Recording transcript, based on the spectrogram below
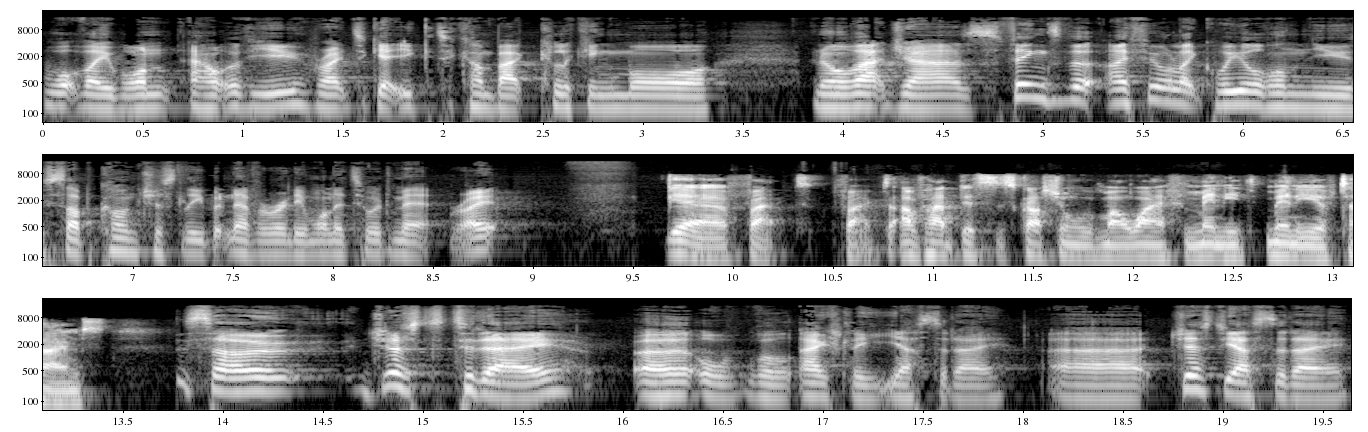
what they want out of you, right? To get you to come back clicking more and all that jazz. Things that I feel like we all knew subconsciously but never really wanted to admit, right? Yeah, fact, fact. I've had this discussion with my wife many, many of times. So just today, uh, or well, actually yesterday, uh, just yesterday,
